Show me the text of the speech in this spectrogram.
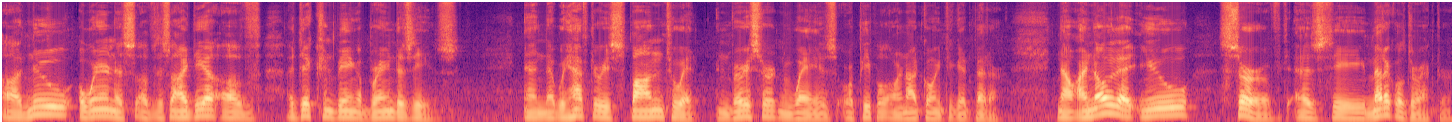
uh, new awareness of this idea of addiction being a brain disease and that we have to respond to it in very certain ways or people are not going to get better. Now, I know that you served as the medical director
